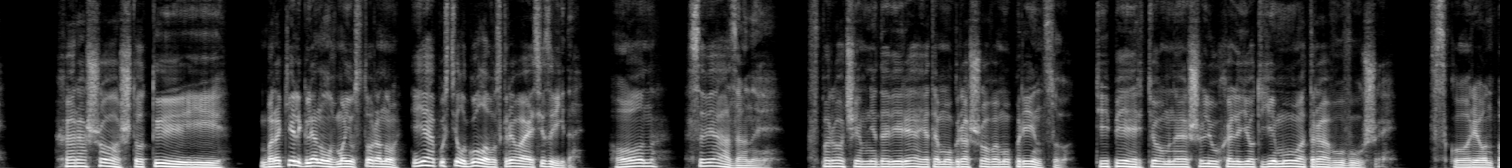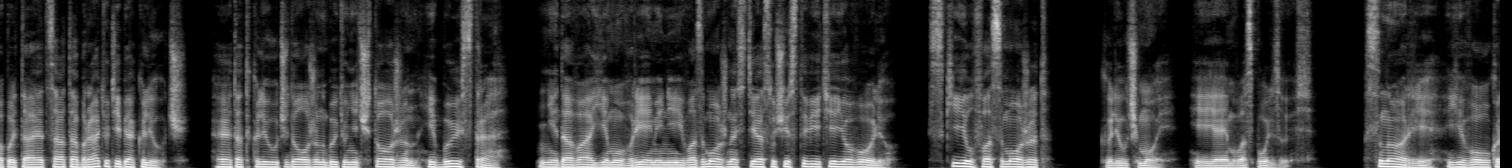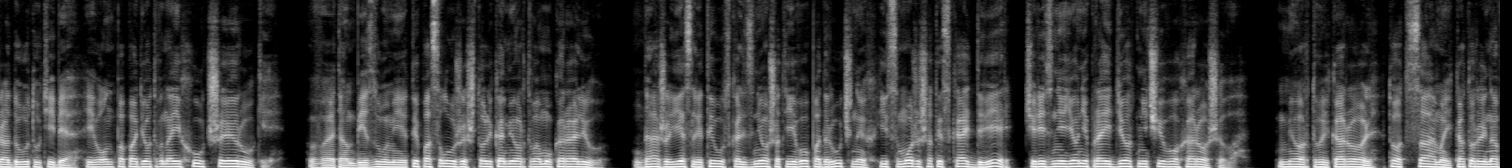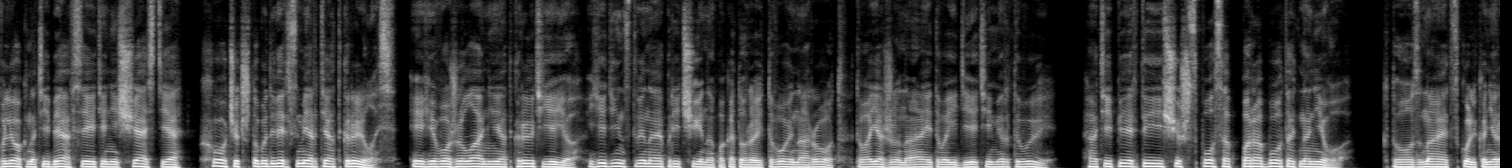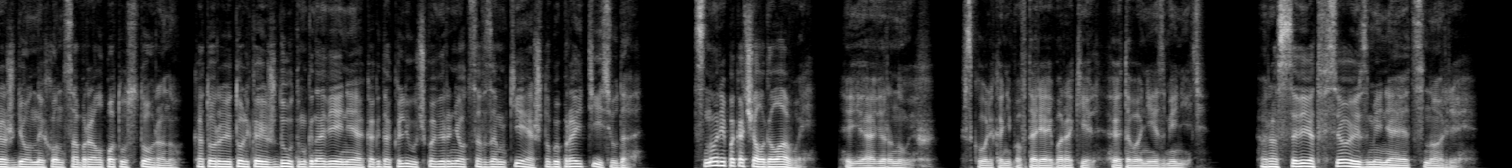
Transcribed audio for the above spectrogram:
«Хорошо, что ты и...» Баракель глянул в мою сторону, и я опустил голову, скрываясь из вида. «Он связаны. Впрочем, не доверяй этому грошовому принцу. Теперь темная шлюха льет ему отраву в уши. Вскоре он попытается отобрать у тебя ключ. Этот ключ должен быть уничтожен и быстро. Не давай ему времени и возможности осуществить ее волю. Скилфа сможет... Ключ мой, и я им воспользуюсь. Снорри, его украдут у тебя, и он попадет в наихудшие руки. В этом безумии ты послужишь только мертвому королю. Даже если ты ускользнешь от его подручных и сможешь отыскать дверь, через нее не пройдет ничего хорошего. Мертвый король, тот самый, который навлек на тебя все эти несчастья, хочет, чтобы дверь смерти открылась. И его желание открыть ее – единственная причина, по которой твой народ, твоя жена и твои дети мертвы. А теперь ты ищешь способ поработать на него. Кто знает, сколько нерожденных он собрал по ту сторону, которые только и ждут мгновения, когда ключ повернется в замке, чтобы пройти сюда. Снори покачал головой. «Я верну их. Сколько ни повторяй, Баракель, этого не изменить». «Рассвет все изменяет, Снорри.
